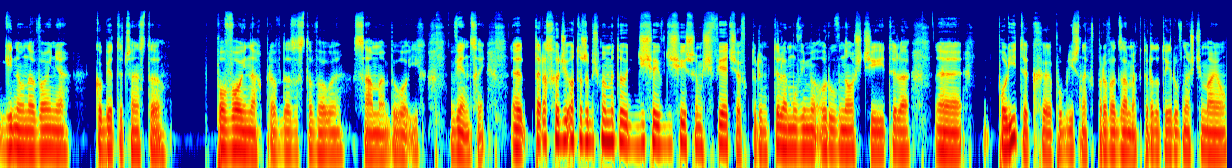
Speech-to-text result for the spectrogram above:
ginął na wojnie, kobiety często po wojnach, prawda, zostawały same, było ich więcej. E, teraz chodzi o to, żebyśmy my to dzisiaj w dzisiejszym świecie, w którym tyle mówimy o równości i tyle e, polityk publicznych wprowadzamy, które do tej równości mają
